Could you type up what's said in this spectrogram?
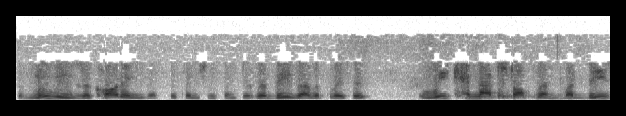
the movies, recordings of detention centers. That these are the places. We cannot stop them, but these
